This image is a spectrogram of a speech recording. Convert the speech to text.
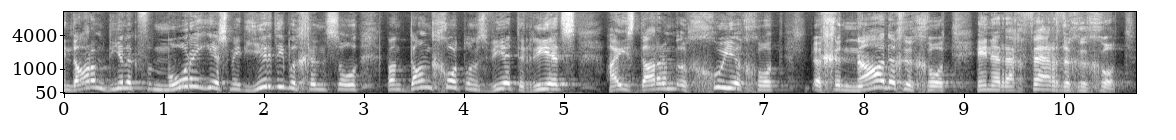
En daarom deel ek vanmôre eers met hierdie beginsel, want dank God ons weet reeds hy's darm 'n goeie God, 'n genadige God en 'n regverdige God.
